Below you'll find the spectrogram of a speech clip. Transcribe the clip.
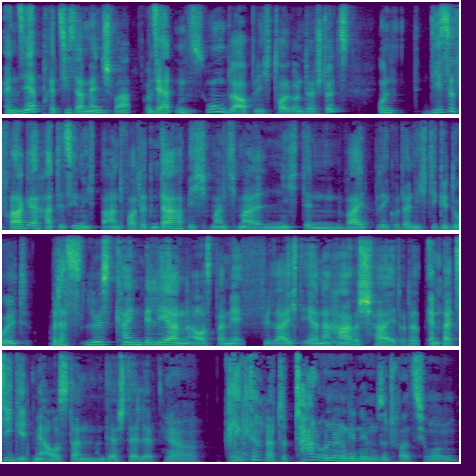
ein sehr präziser Mensch war und sie hat uns unglaublich toll unterstützt. Und diese Frage hatte sie nicht beantwortet. Und da habe ich manchmal nicht den Weitblick oder nicht die Geduld. Aber das löst kein Belehren aus bei mir. Vielleicht eher eine Harschheit oder Empathie geht mir aus dann an der Stelle. Ja. Klingt nach einer total unangenehmen Situation.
